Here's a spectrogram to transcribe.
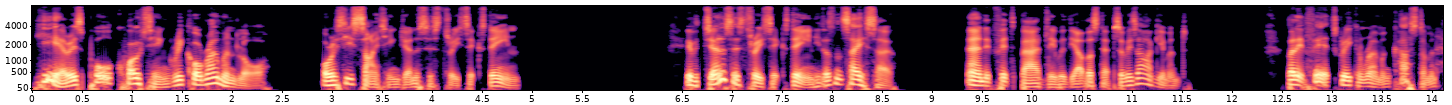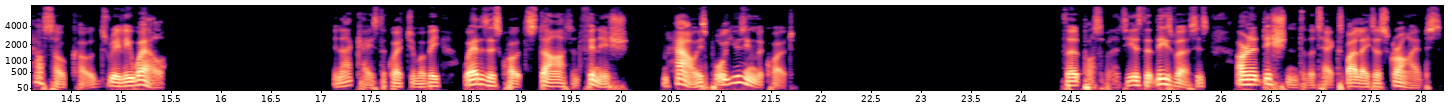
here is Paul quoting Greek or Roman law, or is he citing Genesis 3:16? If it's Genesis 3:16, he doesn't say so and it fits badly with the other steps of his argument. But it fits Greek and Roman custom and household codes really well. In that case, the question would be where does this quote start and finish, and how is Paul using the quote? Third possibility is that these verses are an addition to the text by later scribes.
